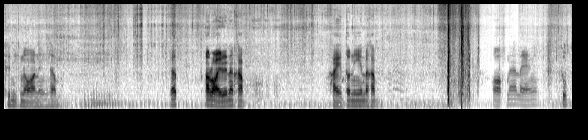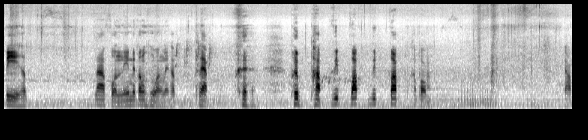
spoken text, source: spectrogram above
ขึ้นอีกหน่อหนึ่งครับ อร่อยเลยนะครับ ไข่ตัวนี้นะครับ ออกหน้าแรงทุกปีครับ หน้าฝนนี้ไม่ต้องห่วงเลยครับแพรบพรึบพับวิบวับวิบวับครับผมครับ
